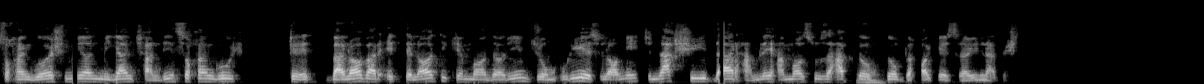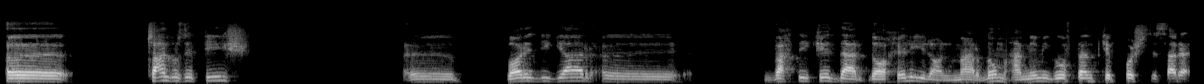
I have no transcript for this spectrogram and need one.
سخنگوهاش میان میگن چندین سخنگوش که بنابر اطلاعاتی که ما داریم جمهوری اسلامی هیچ نقشی در حمله حماس روز هفته اکتبر به خاک اسرائیل نداشت. چند روز پیش بار دیگر وقتی که در داخل ایران مردم همه می‌گفتند که پشت سر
